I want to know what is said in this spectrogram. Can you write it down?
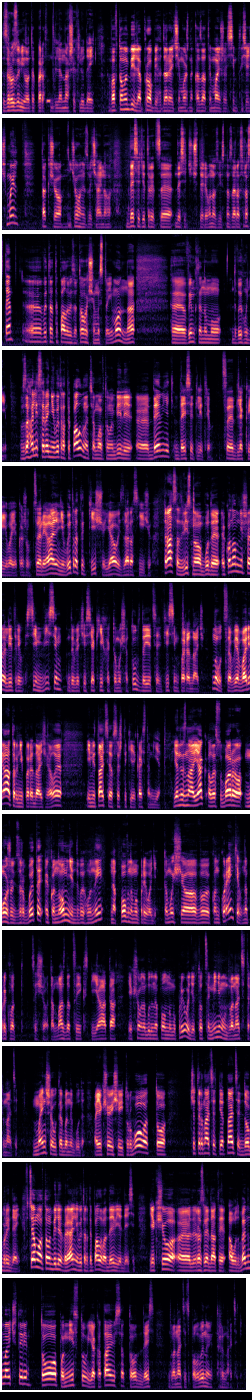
зрозуміло тепер для наших людей. В автомобіля пробіг, до речі, можна казати, майже 7 тисяч миль, так що нічого незвичайного. 10,3 це 10,4. Воно, звісно, зараз росте е, витрати палива за того, що ми стоїмо на вимкненому двигуні. Взагалі середні витрати палива на цьому автомобілі е, 9-10 літрів. Це для Києва, я кажу. Це реальні витрати, ті, що я ось зараз їжджу. Траса, звісно, буде економніша, літрів 7-8, дивлячись, як їхати, тому що тут здається 8 передач. Ну, це варіаторні передачі, але. Імітація все ж таки якась там є. Я не знаю як, але Subaru можуть зробити економні двигуни на повному приводі. Тому що в конкурентів, наприклад, це що там Mazda CX-5, якщо вона буде на повному приводі, то це мінімум 12-13. Менше у тебе не буде. А якщо ще й турбова, то 14-15 добрий день. В цьому автомобілі реальні витрати палива 9-10. Якщо е, розглядати Outback 2.4, то по місту я катаюся, то десь 12,5-13.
